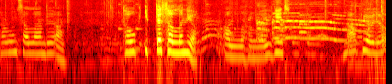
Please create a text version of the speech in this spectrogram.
Tavuğun sallandığı an. Tavuk ipte sallanıyor. Allah Allah ilginç. Ne yapıyor öyle o?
